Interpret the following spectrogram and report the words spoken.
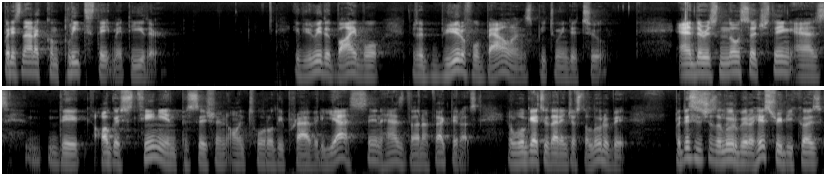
but it's not a complete statement either. If you read the Bible, there's a beautiful balance between the two. And there is no such thing as the Augustinian position on total depravity. Yes, sin has done affected us. And we'll get to that in just a little bit. But this is just a little bit of history because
